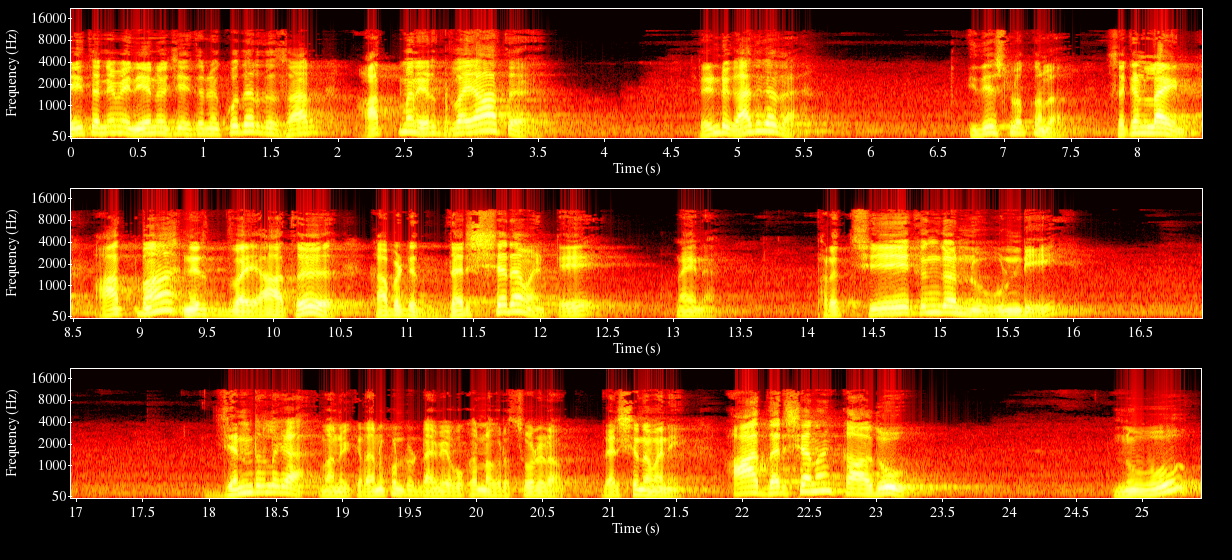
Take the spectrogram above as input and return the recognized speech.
చైతన్యమే నేను చైతన్యమే. కుదరదు సార్. ఆత్మ నిర్ద్వయాత్ రెండు కాదు కదా. ఇదే శ్లోకంలో. సెకండ్ లైన్ ఆత్మ నిర్ద్వయాత్. కాబట్టి దర్శనం అంటే నాయన ప్రత్యేకంగా నువ్వు ఉండి జనరల్గా మనం ఇక్కడ అనుకుంటుంటామే ఒకరినొకరు చూడడం దర్శనం అని. ఆ దర్శనం కాదు. నువ్వు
